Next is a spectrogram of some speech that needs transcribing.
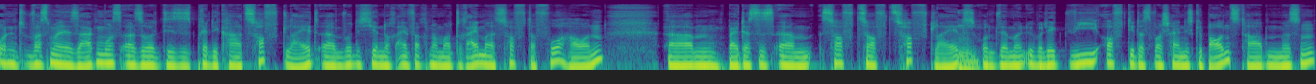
Und was man ja sagen muss, also dieses Prädikat Softlight äh, würde ich hier noch einfach nochmal dreimal soft davor hauen, ähm, weil das ist ähm, Soft, Soft, Softlight. Mhm. Und wenn man überlegt, wie oft die das wahrscheinlich gebounced haben müssen,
